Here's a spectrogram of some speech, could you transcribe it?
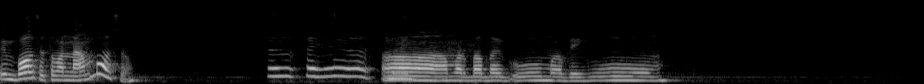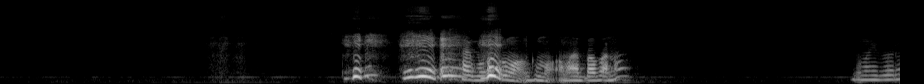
তুমি বলছো তোমার নাম বলছো? আমার বাবা ঘুমাবে ঘুম। থাকব ঘুমাও ঘুমাও আমার বাবা না? ঘুমাই বড়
